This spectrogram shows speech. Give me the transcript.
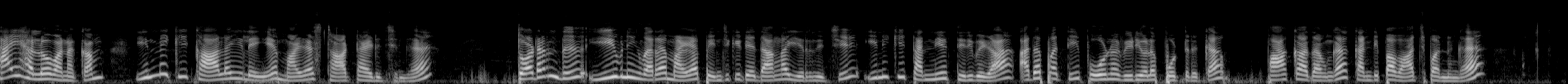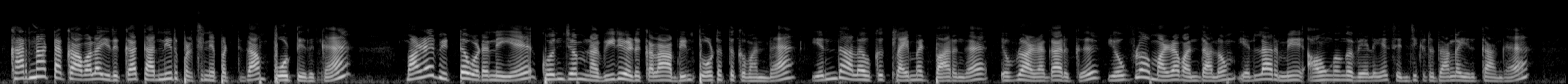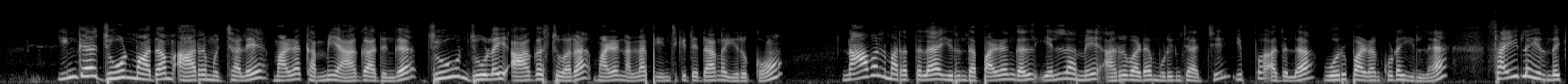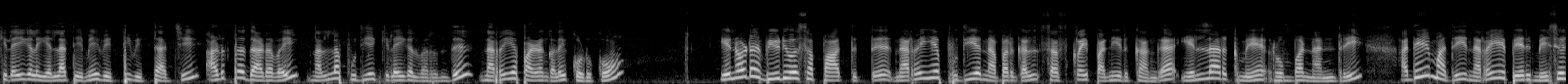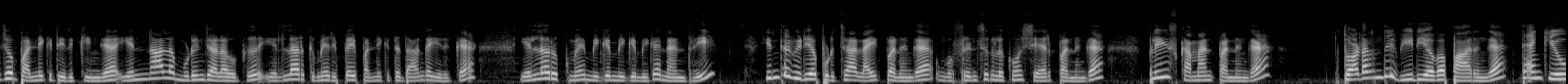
Hi hello வணக்கம். இன்றைக்கி காலையிலேயே மழை ஸ்டார்ட் ஆயிடுச்சுங்க. தொடர்ந்து ஈவினிங் வர மழை பெஞ்சிக்கிட்டே தாங்க இருந்துச்சு. இன்னைக்கு தண்ணீர் திருவிழா. அதை பற்றி போன வீடியோவில் போட்டிருக்கேன். பார்க்காதவங்க கண்டிப்பாக வாட்ச் பண்ணுங்க. கர்நாடகாவில் இருக்க தண்ணீர் பிரச்சனை பற்றி தான் போட்டிருக்கேன். மழை விட்ட உடனேயே கொஞ்சம் நான் வீடியோ எடுக்கலாம் அப்படின்னு தோட்டத்துக்கு வந்தேன். எந்த அளவுக்கு கிளைமேட் பாருங்கள் எவ்வளோ அழகாக இருக்குது எவ்வளோ மழை வந்தாலும் எல்லாருமே அவங்கவுங்க வேலையை செஞ்சுக்கிட்டு தாங்க இருக்காங்க. இங்கே ஜூன் மாதம் ஆரம்பித்தாலே மழை கம்மி ஆகாதுங்க. ஜூன் ஜூலை ஆகஸ்ட் வரை மழை நல்லா பெஞ்சிக்கிட்டு தாங்க இருக்கும். நாவல் மரத்தில் இருந்த பழங்கள் எல்லாமே அறுவடை முடிஞ்சாச்சு. இப்போ அதில் ஒரு பழம் கூட இல்லை. சைடில் இருந்த கிளைகளை எல்லாத்தையுமே வெட்டி விட்டாச்சு. அடுத்த தடவை நல்ல புதிய கிளைகள் வந்து நிறைய பழங்களை கொடுக்கும். என்னோட வீடியோஸை பார்த்துட்டு நிறைய புதிய நபர்கள் சப்ஸ்கிரைப் பண்ணியிருக்காங்க. எல்லாருக்குமே ரொம்ப நன்றி. அதே மாதிரி நிறைய பேர் மெசேஜும் பண்ணிக்கிட்டு இருக்கீங்க. என்னால் முடிஞ்ச அளவுக்கு எல்லாருக்குமே ரிப்ளை பண்ணிக்கிட்டு தாங்க இருக்கேன். எல்லாருக்குமே மிக மிக மிக நன்றி. இந்த வீடியோ பிடிச்சா லைக் பண்ணுங்கள் உங்கள் ஃப்ரெண்ட்ஸுங்களுக்கும் ஷேர் பண்ணுங்கள் ப்ளீஸ் கமெண்ட் பண்ணுங்கள் தொடர்ந்து வீடியோவை பாருங்கள் தேங்க்யூ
